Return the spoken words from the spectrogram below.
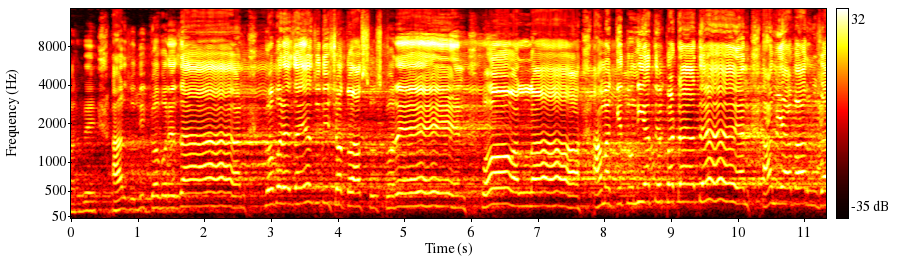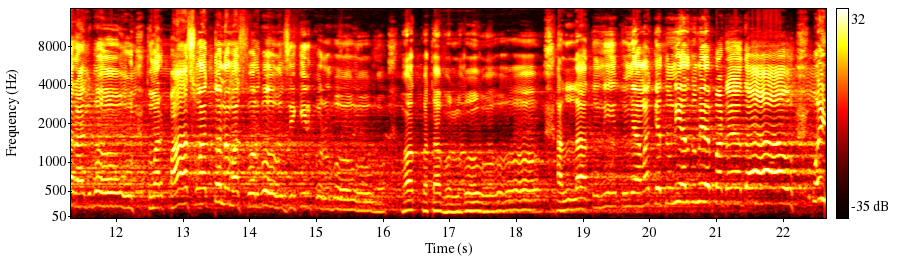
পারবে। আর যদি কবরে যান, কবরে যায় যদি শত আফসোস করেন, ও আল্লাহ, আমাকে দুনিয়াতে পাঠা দেন, আমি আবার রোজা রাখব, তোমার পাঁচ ওয়াক্ত নামাজ পড়ব, জিকির করব, হক কথা বলব। আল্লাহ, তুমি তুমি আমাকে দুনিয়ার তুমি পাঠায় দাও। ওই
